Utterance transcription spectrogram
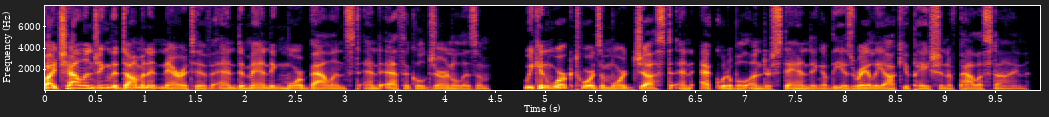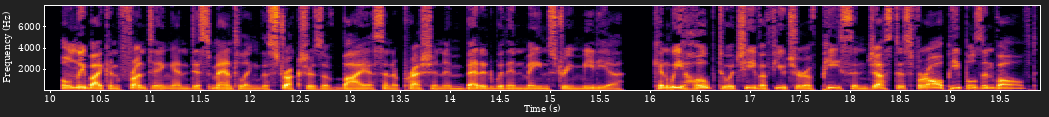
By challenging the dominant narrative and demanding more balanced and ethical journalism, we can work towards a more just and equitable understanding of the Israeli occupation of Palestine. Only by confronting and dismantling the structures of bias and oppression embedded within mainstream media can we hope to achieve a future of peace and justice for all peoples involved.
